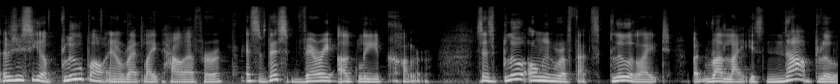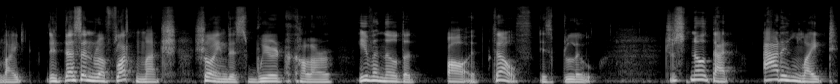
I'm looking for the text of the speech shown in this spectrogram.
If you see a blue ball in red light, however, it's this very ugly color. Since blue only reflects blue light, but red light is not blue light, it doesn't reflect much, showing this weird color, even though the ball itself is blue. Just note that adding light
